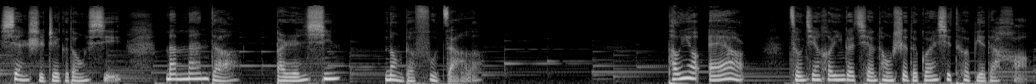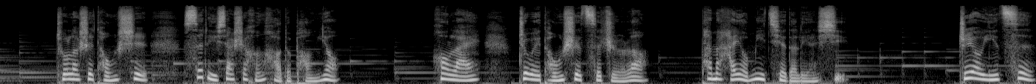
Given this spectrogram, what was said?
现实这个东西，慢慢的把人心弄得复杂了。朋友 L 从前和一个前同事的关系特别的好，除了是同事，私底下是很好的朋友。后来这位同事辞职了，他们还有密切的联系。只有一次，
